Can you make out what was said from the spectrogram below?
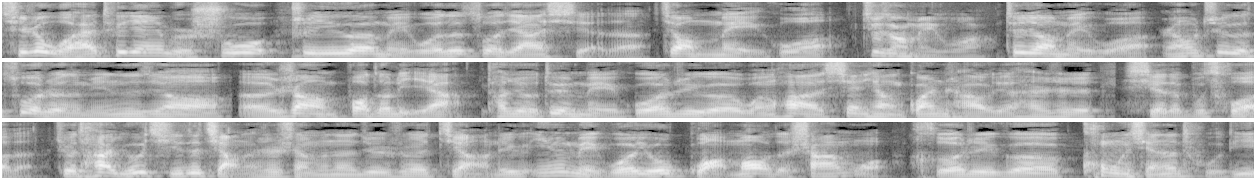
其实我还推荐一本书，是一个美国的作家写的，叫《美国》，就叫美国，就叫美国。然后这个作者的名字叫呃让·鲍德里亚，他就对美国这个文化现象观察，我觉得还是写的不错的。就他尤其的讲的是什么呢？就是说讲这个，因为美国有广袤的沙漠和这个空闲的土地。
